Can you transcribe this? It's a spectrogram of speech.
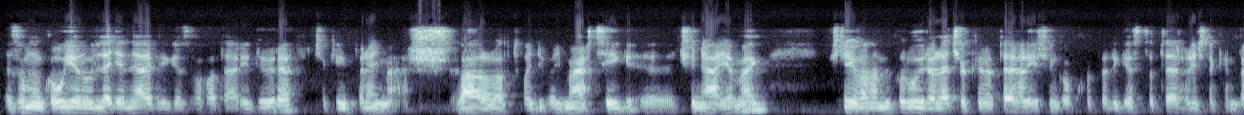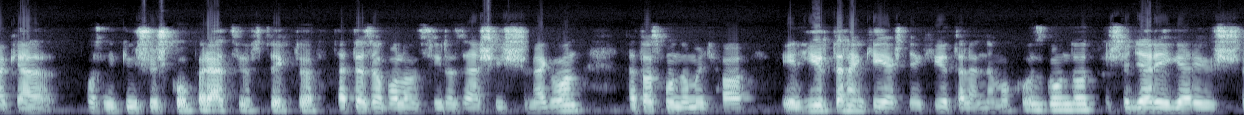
ez a munka ugyanúgy legyen elvégezve határidőre, csak éppen egy más vállalat vagy, vagy más cég csinálja meg és nyilván amikor újra lecsökken a terhelésünk, akkor pedig ezt a terhelést nekem be kell hozni külsős kooperációs cégtől, tehát ez a balanszírozás is megvan. Tehát azt mondom, hogy ha én hirtelen kiesnék, hirtelen nem okoz gondot, és egy elég erős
